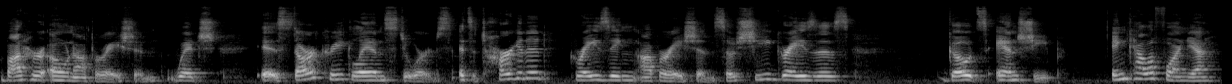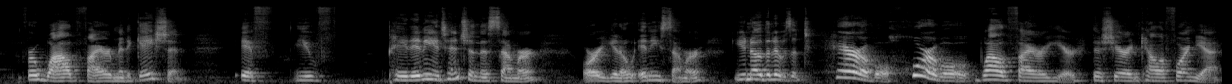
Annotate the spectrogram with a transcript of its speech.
bought her own operation, which is Star Creek Land Stewards. It's a targeted grazing operation. So she grazes goats and sheep in California for wildfire mitigation. If you've paid any attention this summer or you know any summer, you know that it was a terrible, horrible wildfire year this year in California.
